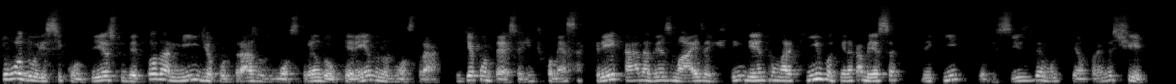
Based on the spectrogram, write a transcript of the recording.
todo esse contexto, de toda a mídia por trás nos mostrando ou querendo nos mostrar, o que acontece? A gente começa a crer cada vez mais, a gente tem dentro um arquivo aqui na cabeça de que eu preciso de muito tempo para investir.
